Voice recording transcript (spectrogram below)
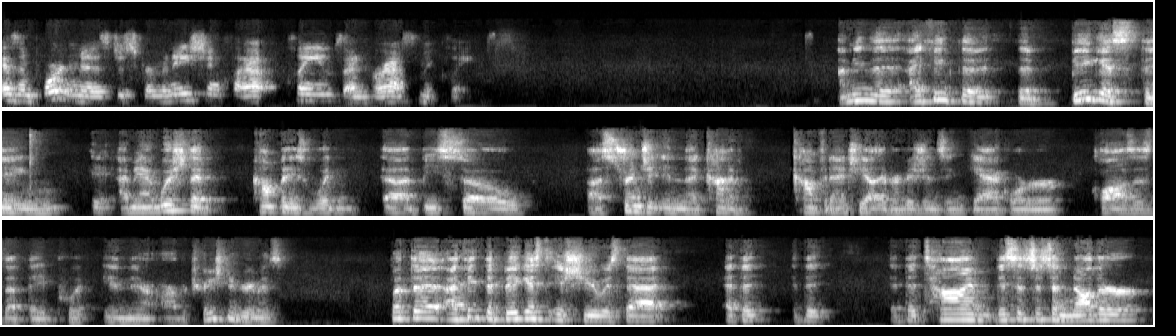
as important as discrimination claims and harassment claims I mean, the, I think the, the biggest thing, I mean, I wish that companies wouldn't uh, be so uh, stringent in the kind of confidentiality provisions and gag order clauses that they put in their arbitration agreements. But the, I think the biggest issue is that at the, the, at the time, this is just another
